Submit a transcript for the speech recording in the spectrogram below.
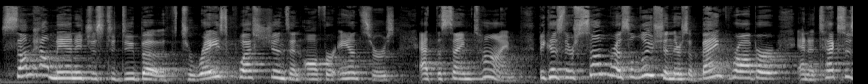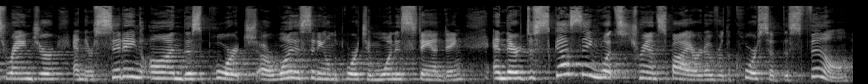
somehow manages to do both, to raise questions and offer answers at the same time. Because there's some resolution. There's a bank robber and a Texas Ranger, and they're sitting on this porch, or one is sitting on the porch and one is standing, and they're discussing what's transpired over the course of this film.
